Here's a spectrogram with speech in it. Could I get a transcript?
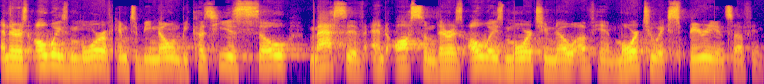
And there is always more of Him to be known because He is so massive and awesome. There is always more to know of Him, more to experience of Him.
